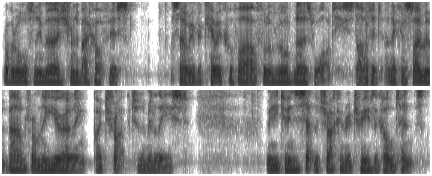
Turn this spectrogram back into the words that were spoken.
Robert Alton emerged from the back office. So, we've a chemical file full of Lord knows what, he started, and a consignment bound from the Eurolink by truck to the Middle East. We need to intercept the truck and retrieve the contents.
